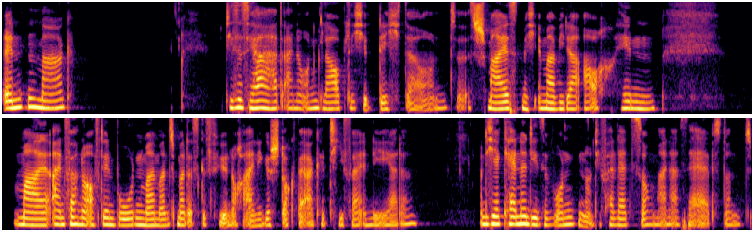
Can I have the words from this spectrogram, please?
enden mag, dieses Jahr hat eine unglaubliche Dichte und es schmeißt mich immer wieder auch hin. Mal einfach nur auf den Boden, mal manchmal das Gefühl, noch einige Stockwerke tiefer in die Erde. Und ich erkenne diese Wunden und die Verletzung meiner selbst und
